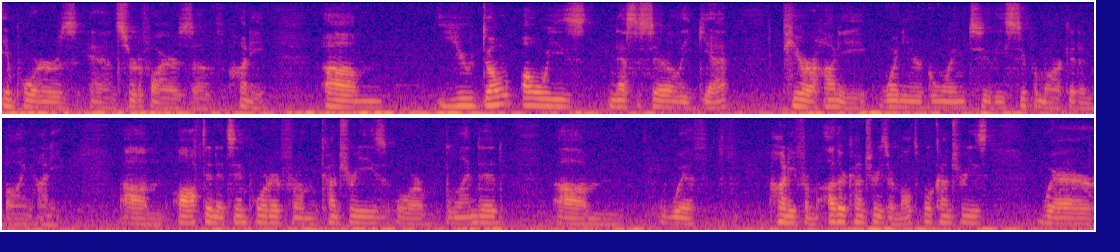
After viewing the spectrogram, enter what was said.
importers and certifiers of honey. Um, you don't always necessarily get pure honey when you're going to the supermarket and buying honey. Um, often it's imported from countries or blended um, with honey from other countries or multiple countries where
